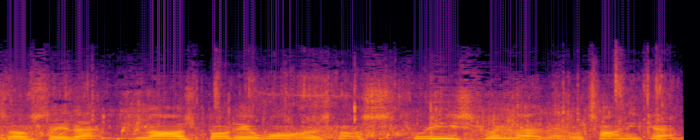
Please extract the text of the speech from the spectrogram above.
So obviously that large body of water has got to squeeze through that little tiny gap.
